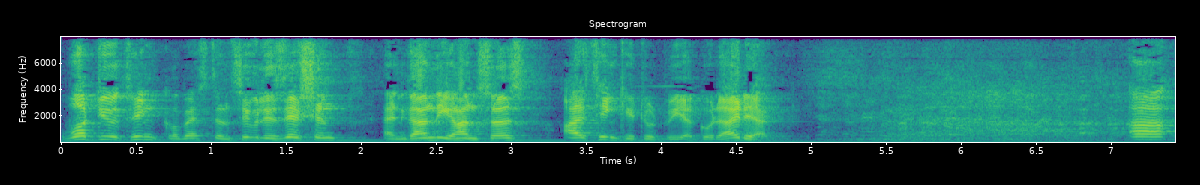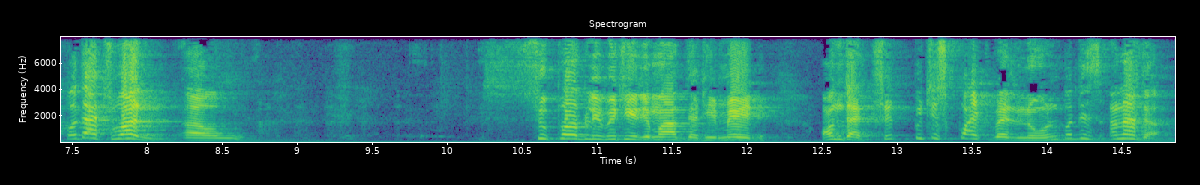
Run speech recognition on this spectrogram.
What do you think of Western civilization? And Gandhi answers, I think it would be a good idea. uh, but that's one uh, superbly witty remark that he made on that trip, which is quite well known, but there's another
